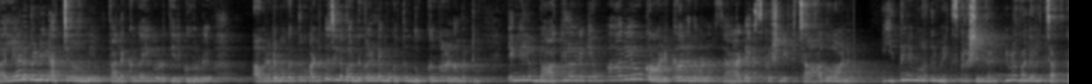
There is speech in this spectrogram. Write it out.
കല്യാണ പെണ്ണിന്റെ അച്ഛനും അമ്മയും തലക്കം കൈ കൊടുത്തിരിക്കുന്നുണ്ട് അവരുടെ മുഖത്തും അടുത്ത ചില ബന്ധുക്കളുടെ മുഖത്തും ദുഃഖം കാണാൻ പറ്റും. എങ്കിലും ബാക്കിയുള്ളവരൊക്കെയും ആരെയോ കാണിക്കാൻ എന്ന വണ്ണം സാഡ് എക്സ്പ്രഷൻ ഇട്ട് ചാകുവാണ്. ഇതിന് മാത്രം എക്സ്പ്രഷൻ ഇടാൻ ഇവിടെ വളരെ ചത്ത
